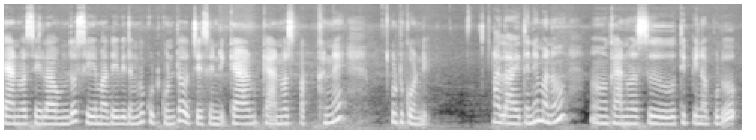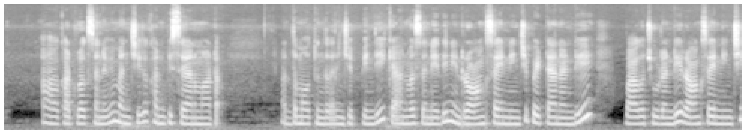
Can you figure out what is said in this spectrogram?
క్యాన్వాస్ ఎలా ఉందో సేమ్ అదే విధంగా కుట్టుకుంటూ వచ్చేసేయండి. క్యాన్ క్యాన్వాస్ పక్కనే కుట్టుకోండి. అలా అయితేనే మనం క్యాన్వాస్ తిప్పినప్పుడు ఆ కట్ వర్క్స్ అనేవి మంచిగా కనిపిస్తాయి అన్నమాట అర్థమవుతుంది కదా నేను చెప్పింది? క్యాన్వాస్ అనేది నేను రాంగ్ సైడ్ నుంచి పెట్టానండి. బాగా చూడండి. రాంగ్ సైడ్ నుంచి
